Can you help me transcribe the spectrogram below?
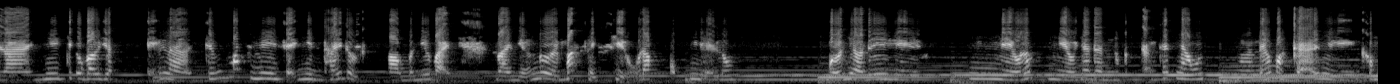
là như chưa bao giờ nghĩ là chứng mắt Nhi sẽ nhìn thấy được uh, mình như vậy. Và những người mắt phải chịu đau khổ như vậy luôn. Bữa giờ đi thì nhiều lắm nhiều gia đình khác nhau. Nếu mà kể thì không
